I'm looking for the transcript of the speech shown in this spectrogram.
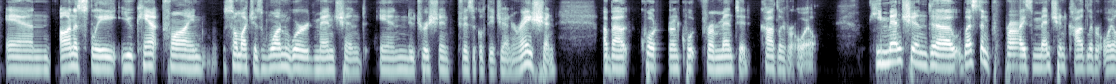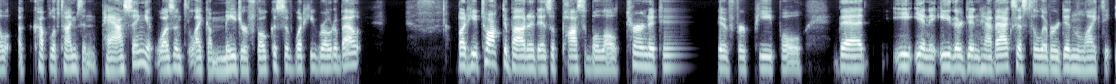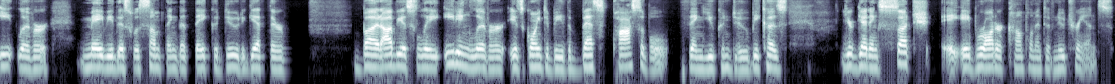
And honestly, you can't find so much as one word mentioned in nutrition and physical degeneration about quote unquote fermented cod liver oil. He mentioned, uh, Weston Price mentioned cod liver oil a couple of times in passing. It wasn't like a major focus of what he wrote about, but he talked about it as a possible alternative for people that you know, either didn't have access to liver, didn't like to eat liver. Maybe this was something that they could do to get their but obviously eating liver is going to be the best possible thing you can do because you're getting such a, a broader complement of nutrients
